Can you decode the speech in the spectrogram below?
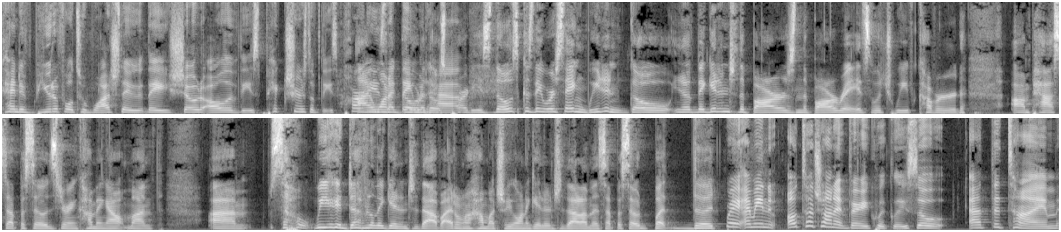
kind of beautiful to watch. They they showed all of these pictures of these parties. I want to go to those have. parties. Those because they were saying we didn't go. You know, they get into the bars and the bar raids, which we've covered on past episodes during coming out month. Um, so we could definitely get into that, but I don't know how much we want to get into that on this episode. But the Right. I mean, I'll touch on it very quickly. So, at the time,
